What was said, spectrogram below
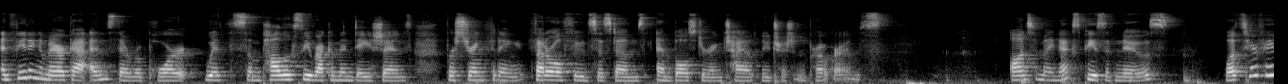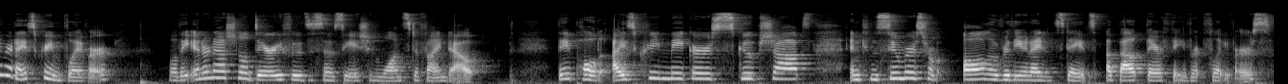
and Feeding America ends their report with some policy recommendations for strengthening federal food systems and bolstering child nutrition programs. On to my next piece of news. What's your favorite ice cream flavor? Well, the International Dairy Foods Association wants to find out. They polled ice cream makers, scoop shops, and consumers from all over the United States about their favorite flavors.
